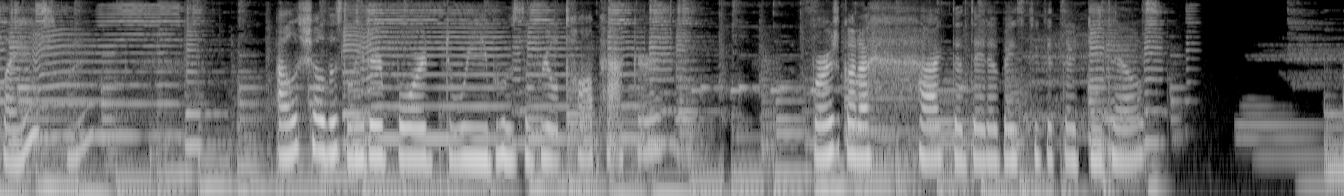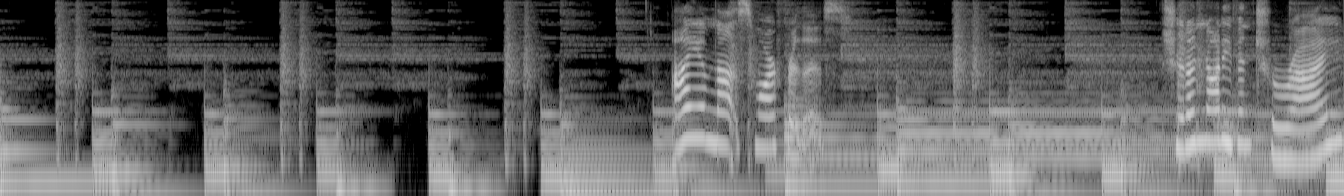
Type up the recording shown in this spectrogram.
Play it? What? I'll show this leaderboard dweeb who's the real top hacker. First, gotta hack the database to get their details. I am not smart for this. Should I not even try?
